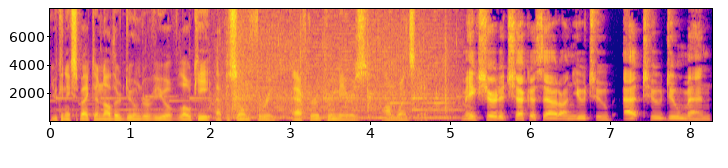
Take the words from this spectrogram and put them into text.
you can expect another doomed review of Loki Episode 3 after it premieres on Wednesday. Make sure to check us out on YouTube at Two Doom Men.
